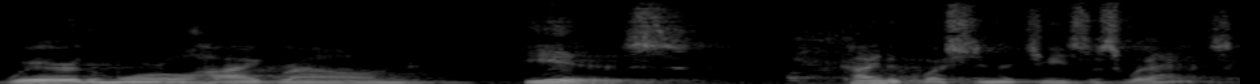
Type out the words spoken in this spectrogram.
where the moral high ground is kind of question that Jesus would ask.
